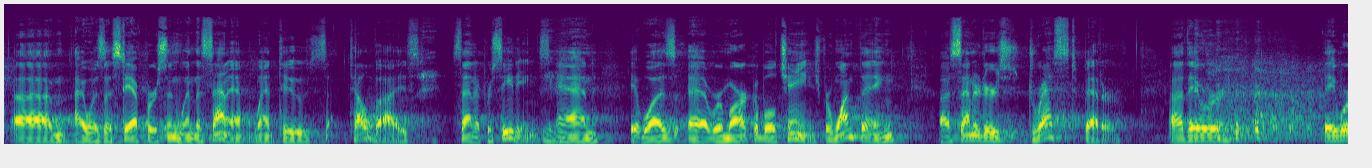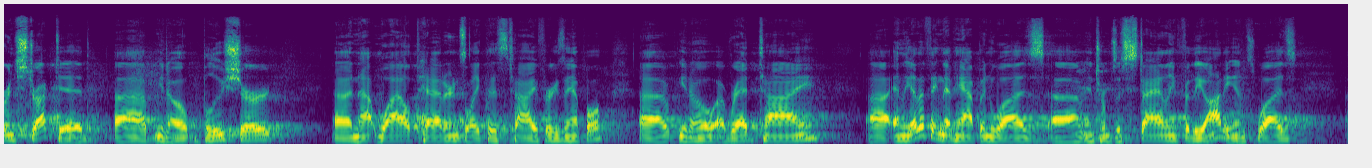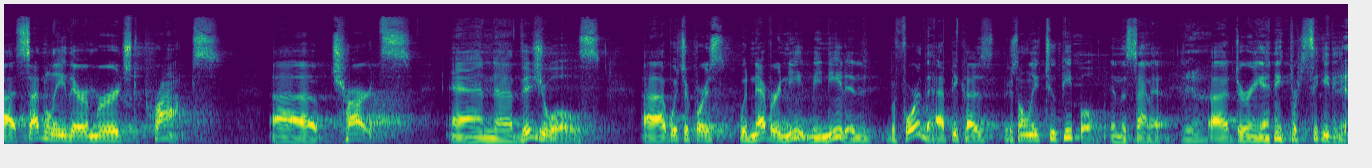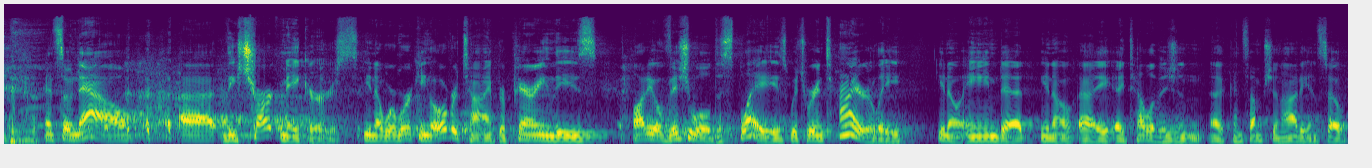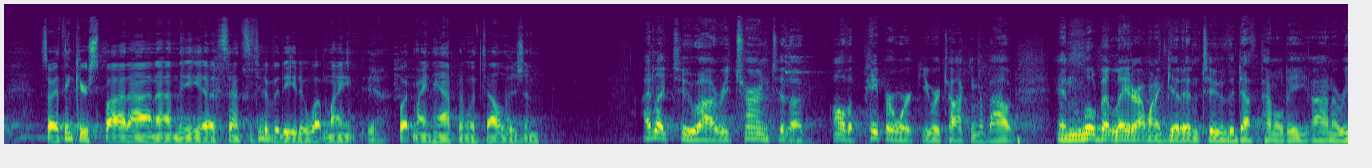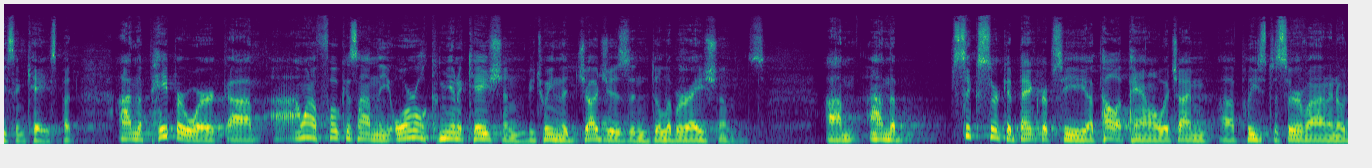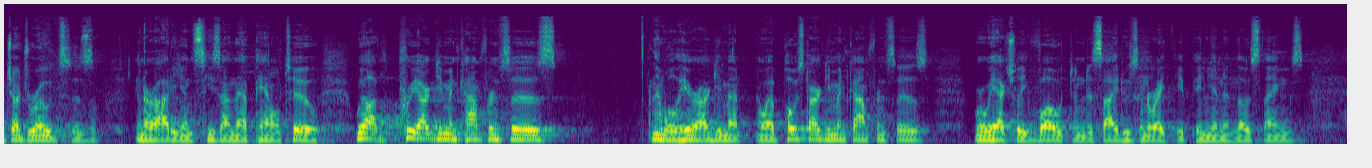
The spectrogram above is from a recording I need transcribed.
um, I was a staff person when the Senate went to televise Senate proceedings, yeah. and it was a remarkable change. For one thing, uh, senators dressed better. Uh, they were they were instructed, uh, you know, blue shirt, uh, not wild patterns like this tie, for example, uh, you know, a red tie. Uh, and the other thing that happened was, um, in terms of styling for the audience, was uh, suddenly there emerged props, uh, charts, and visuals uh, which of course would never need, be needed before that because there's only two people in the Senate yeah. uh, during any proceeding. and so now uh, these chart makers, you know, were working overtime preparing these audiovisual displays, which were entirely, you know, aimed at, you know, a, a television uh, consumption audience. So, so I think you're spot on on the uh, sensitivity to what might, yeah. what might happen with television. I'd like to uh, return to the all the paperwork you were talking about. And a little bit later, I want to get into the death penalty on a recent case. But on the paperwork, um, I want to focus on the oral communication between the judges and deliberations. Um, on the Sixth Circuit Bankruptcy Appellate Panel, which I'm uh, pleased to serve on, I know Judge Rhodes is in our audience, he's on that panel too. We'll have pre argument conferences, and then we'll hear argument, and we'll have post argument conferences where we actually vote and decide who's going to write the opinion and those things.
